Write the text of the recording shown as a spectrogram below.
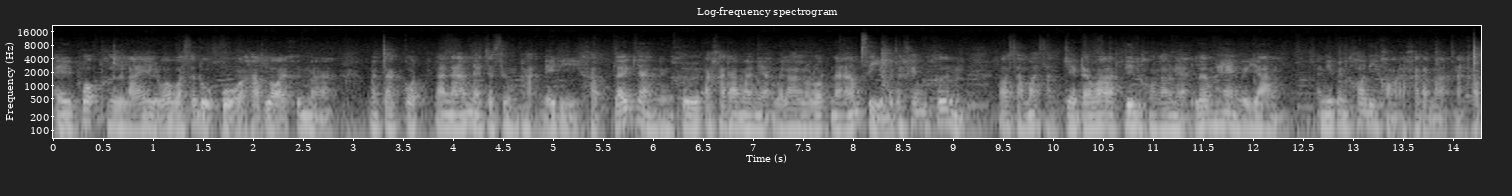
ไอ้พวกเพอร์ไลท์หรือว่าวัสดุปูอะครับลอยขึ้นมามันจะกดและน้ำเนี่ยจะซึมผ่านได้ดีครับ และอีกอย่างหนึ่งคืออะคาดามะเนี่ยเวลาเราลดน้ำสีมันจะเข้มขึ้น เราสามารถสังเกตได้ว่าดินของเราเนี่ยเริ่มแห้งหรือยัง อันนี้เป็นข้อดีของอะคาดามะนะครับ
